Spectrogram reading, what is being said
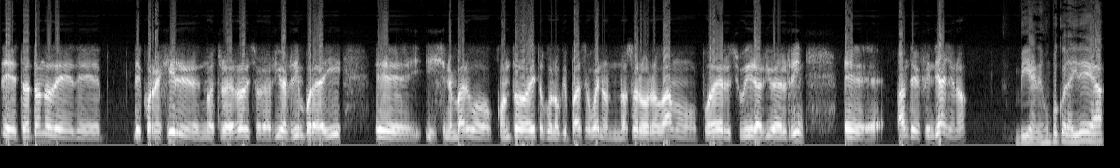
eh, tratando de, de, corregir nuestros errores sobre arriba del ring por ahí, eh, y sin embargo, con todo esto, con lo que pasa, bueno, nosotros rogamos poder subir arriba del ring eh, antes de fin de año, ¿no? Bien, es un poco la idea.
